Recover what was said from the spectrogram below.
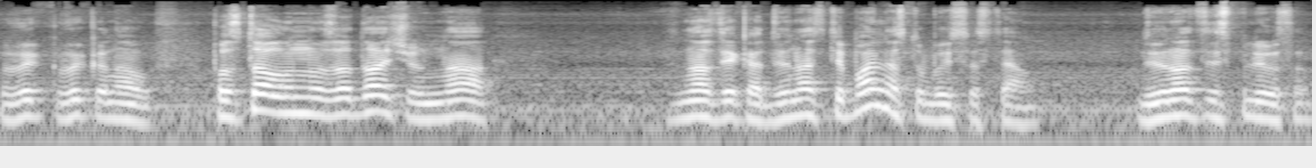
виконав поставлену задачу на. У нас яка 12-бальна з тобою система? 12 з плюсом.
